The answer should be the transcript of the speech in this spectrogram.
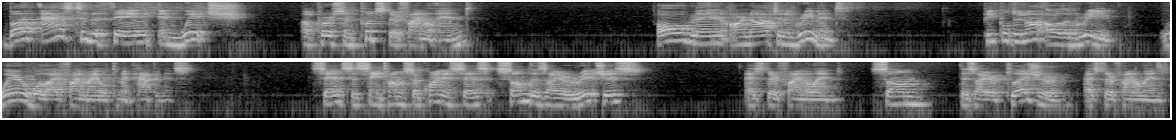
But as to the thing in which a person puts their final end, all men are not in agreement. People do not all agree where will I find my ultimate happiness? Since, as St. Thomas Aquinas says, some desire riches as their final end, some desire pleasure as their final end,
